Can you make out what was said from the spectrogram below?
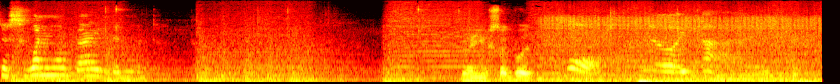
Just one more guy and then one time. Were you're so good? Four. No, I died.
